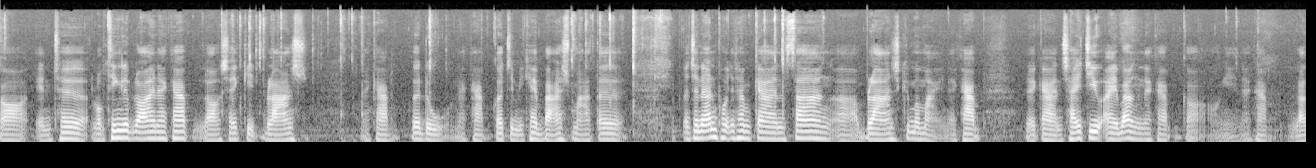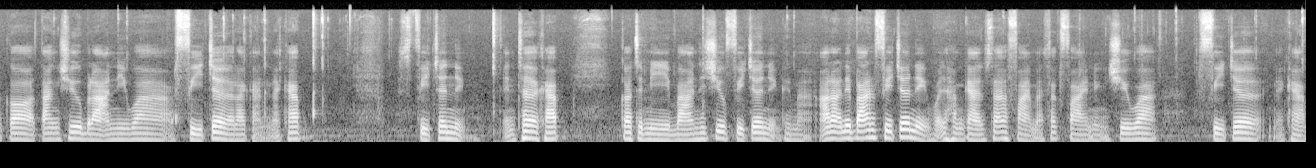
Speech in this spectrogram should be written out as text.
ก็ enter ลบทิ้งเรียบร้อยนะครับ ลองใช้ git branch นะครับ เพื่อดูนะครับ ก็จะมีแค่ branch master หลังจากนั้นผมจะทำการสร้าง branch ขึ้นมาใหม่นะครับ โดยการใช้ GUI บ้างนะครับ ก็อย่างนี้นะครับ แล้วก็ตั้งชื่อ branch นี้ว่า feature แล้วกันนะครับ feature 1 enter ครับ ก็จะมีบ้านที่ชื่อ feature 1 ขึ้นมา เอาละในบ้าน feature 1 ผมจะทำการสร้างไฟล์มาสักไฟล์หนึ่งชื่อว่า feature นะครับ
